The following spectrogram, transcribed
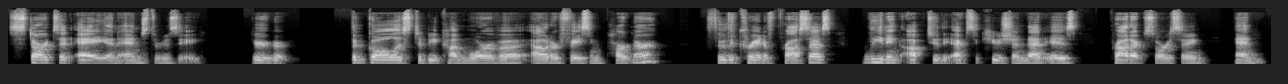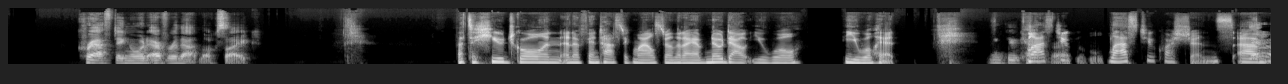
starts at A and ends through Z. The goal is to become more of a outer facing partner through the creative process leading up to the execution that is product sourcing and crafting or whatever that looks like. That's a huge goal and, and a fantastic milestone that I have no doubt you will you will hit. Thank you, last two last two questions. Um, yeah.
